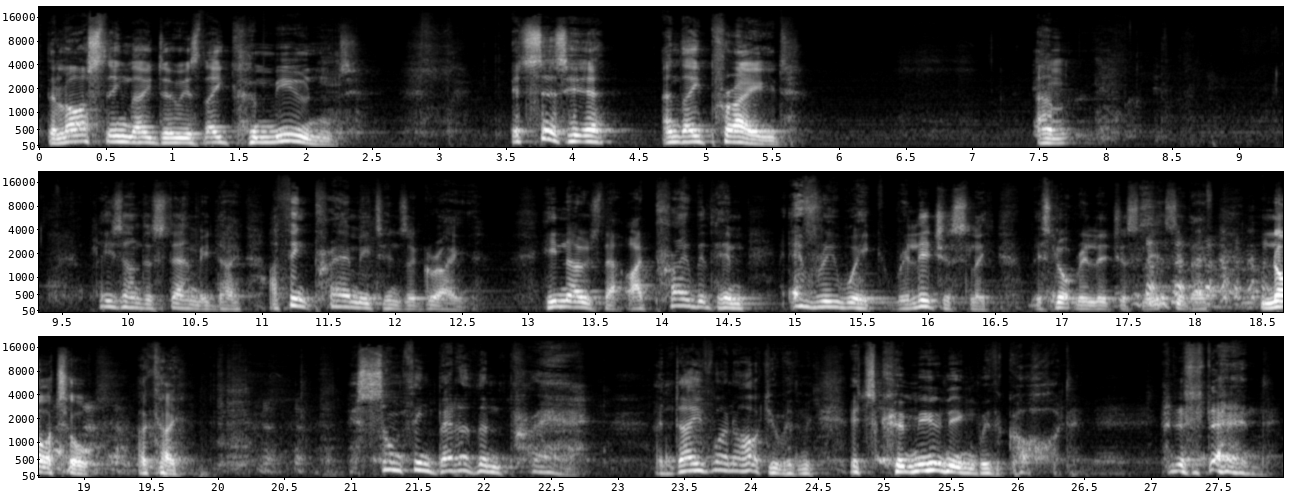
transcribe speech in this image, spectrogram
The last thing they do is they communed. It says here, and they prayed. Um, please understand me, Dave. I think prayer meetings are great. He knows that. I pray with him every week religiously. It's not religiously, is it, Dave? Not at all. Okay. There's something better than prayer. And Dave won't argue with me. It's communing with God. Understand?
